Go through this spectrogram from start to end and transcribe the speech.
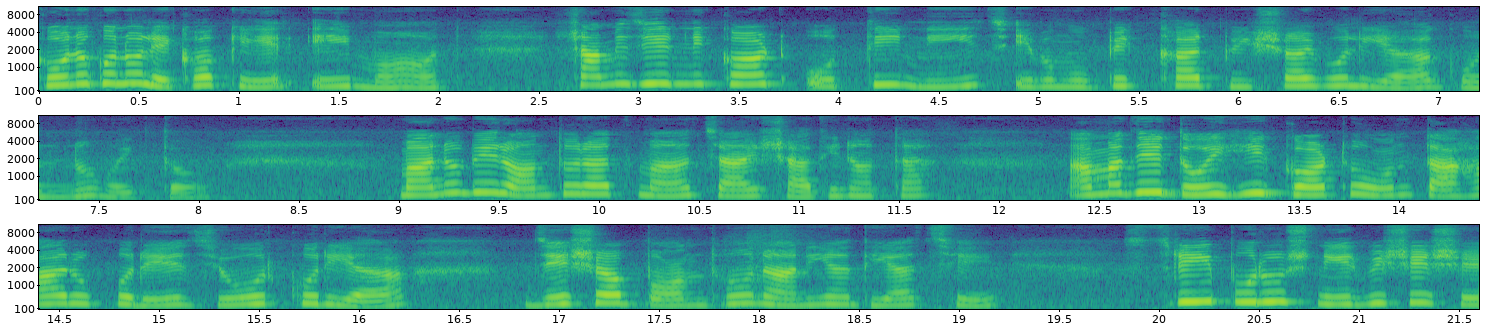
কোনো কোনো লেখকের এই মত, স্বামীজির নিকট অতি নীচ এবং উপেক্ষার বিষয় বলিয়া গণ্য হইত। মানবের অন্তরাত্মা চায় স্বাধীনতা। আমাদের দৈহিক গঠন তাহার উপরে জোর করিয়া যেসব বন্ধন আনিয়া দিয়াছে স্ত্রী পুরুষ নির্বিশেষে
